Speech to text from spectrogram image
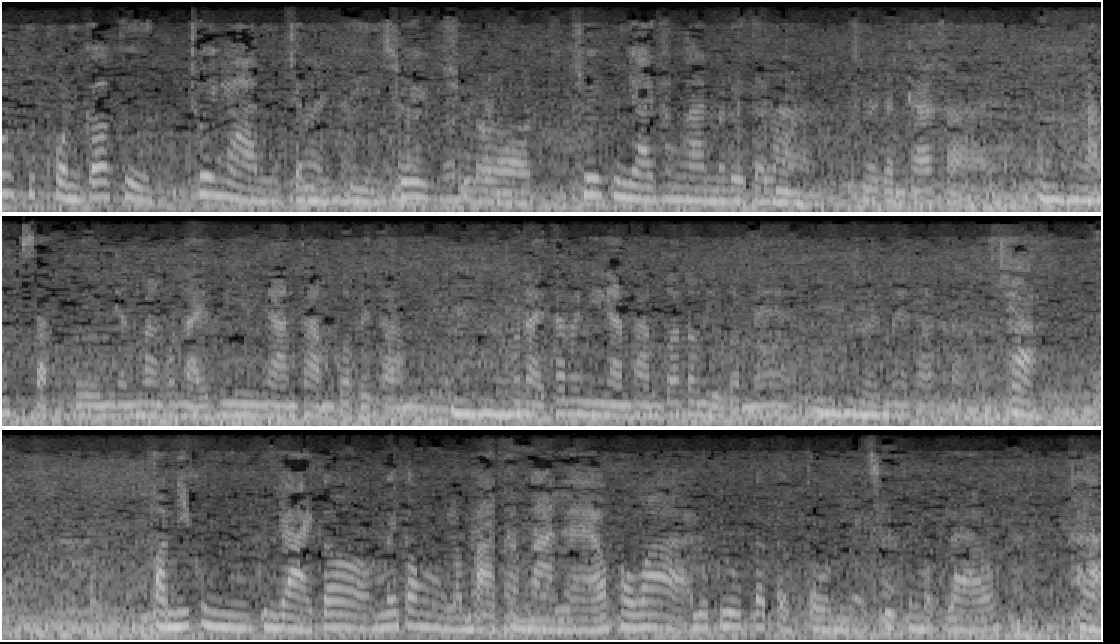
ลูกๆทุกคนก็คือช่วยงานกันช่วยค่ะดีช่วยตลอดช่วยคุณยายทำงานมาโดยตลออ่าดช่วยกันค้าขายออือฮึผัดสับเวรกันบ้างคนไหนมีงานทำก็ไปทำอือฮึคนไหนถ้าไม่มีงานทำก็ต้องอยู่กับแม่อือฮึช่วยแม่ค้าขายค่ะ ตอนนี้คุณคุณยายก็ไม่ต้องลำบากไม่ได้ทำทำงางานนแล้ว เพราะว่าลูกๆก็เติบโตมีอาชีพกันหมดแล้วค่ะ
